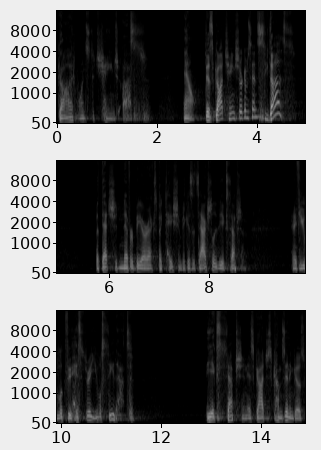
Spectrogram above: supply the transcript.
God wants to change us. Now, does God change circumstances? He does. But that should never be our expectation because it's actually the exception. And if you look through history, you will see that. The exception is God just comes in and goes,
